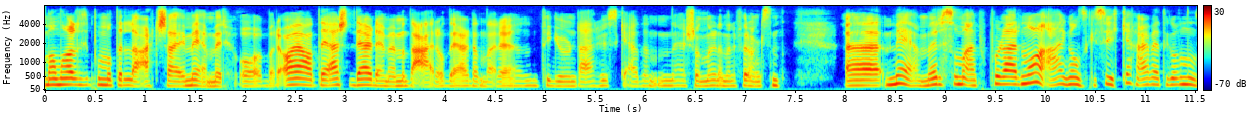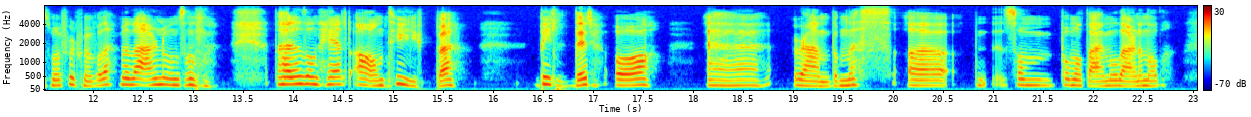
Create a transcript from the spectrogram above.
Man har liksom på en måte lært seg memer og bare Å ja, det er, det er det memet der, og det er den der eh, figuren der, husker jeg. Den, jeg skjønner den referansen. Uh, memer som er populære nå, er ganske syke. Jeg vet ikke om noen som har fulgt med på det, men det er noen sånn Det er en sånn helt annen type bilder og uh, randomness uh, som på en måte er moderne nå, da.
